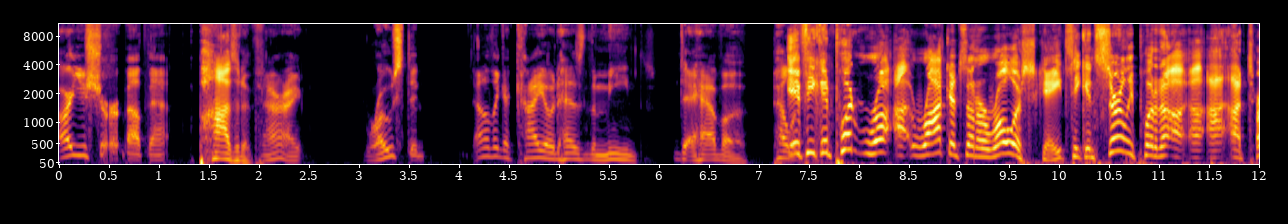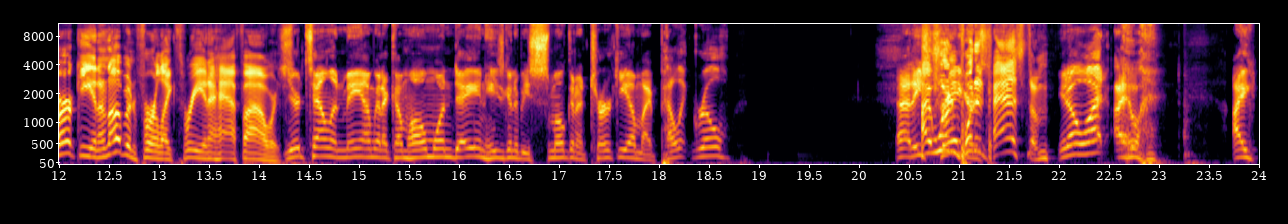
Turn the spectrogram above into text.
Are you sure about that? Positive. All right, roasted. I don't think a coyote has the means to have a pellet. If he can put ro- uh, rockets on a roller skates, he can certainly put a, a, a, a turkey in an oven for like three and a half hours. You're telling me I'm going to come home one day and he's going to be smoking a turkey on my pellet grill? Ah, these I wouldn't put it past him. You know what? I, I,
